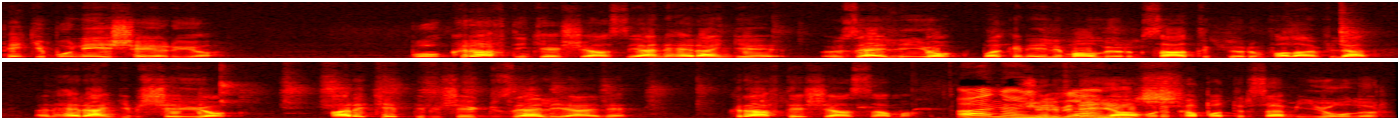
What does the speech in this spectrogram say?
Peki bu ne işe yarıyor? Bu crafting eşyası yani herhangi özelliği yok. Bakın elime alıyorum sağ tıklıyorum falan filan. Yani herhangi bir şey yok. Hareketli bir şey güzel yani. Craft eşyası ama. Aynen Şöyle bir de güzelmiş. yağmuru kapatırsam iyi olur.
